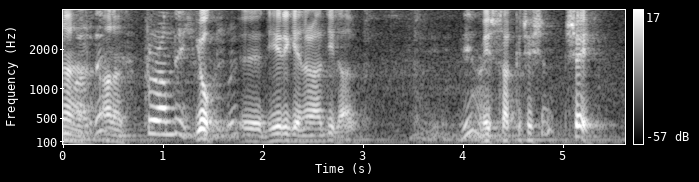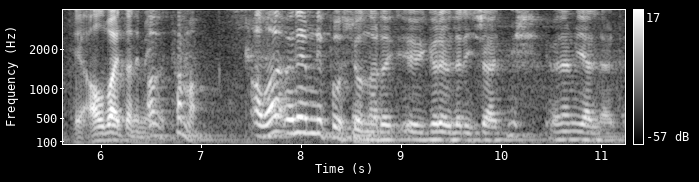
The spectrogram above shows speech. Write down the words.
Ha, vardı. anladım. Programda iki Yok, konuşma. e, diğeri general değil abi. Değil mi? Mesut Hakkı Çeşin şey, e, albaydan emekli. Abi, tamam. Ama önemli pozisyonlarda e, görevler icra etmiş. Önemli yerlerde.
